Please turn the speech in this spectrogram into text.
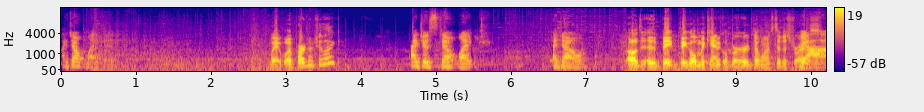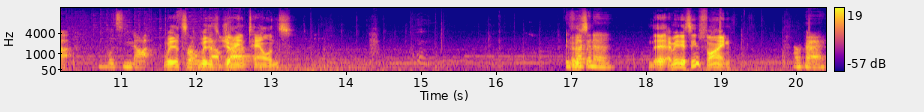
I don't like it. Wait, what part don't you like? I just don't like. I don't. Oh, the, the big big old mechanical bird that wants to destroy us Yeah, was not with its with its giant that. talons. Is that gonna? I mean, it seems fine. Okay.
